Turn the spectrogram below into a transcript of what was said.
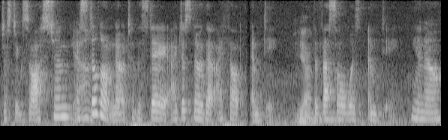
just exhaustion. Yeah. I still don't know to this day. I just know that I felt empty. Yeah. The vessel was empty, you know.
